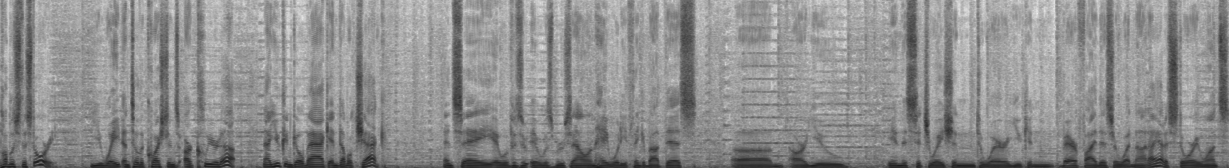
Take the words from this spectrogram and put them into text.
publish the story. You wait until the questions are cleared up. Now you can go back and double check and say it was it was Bruce Allen. Hey, what do you think about this? Um, are you in this situation to where you can verify this or whatnot? I had a story once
